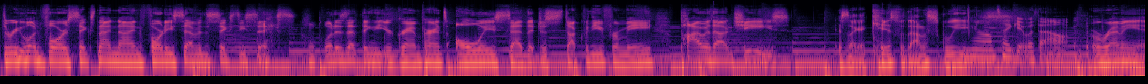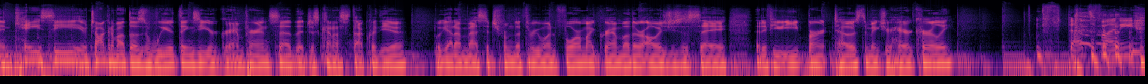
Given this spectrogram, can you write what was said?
314 699 4766. What is that thing that your grandparents always said that just stuck with you? For me, pie without cheese is like a kiss without a squeeze. I'll take it without. Remy and Kasey, you're talking about those weird things that your grandparents said that just kind of stuck with you. We got a message from the 314. My grandmother always used to say that if you eat burnt toast, it makes your hair curly. That's funny.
